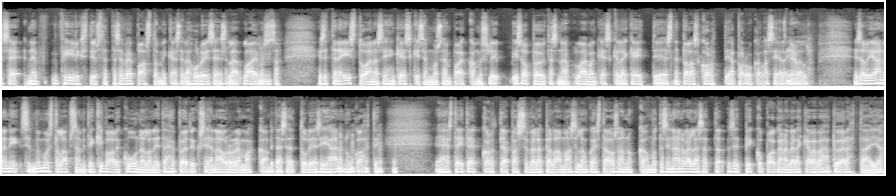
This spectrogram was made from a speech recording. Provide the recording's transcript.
se, ne fiilikset just, että se vepasto, mikä siellä hurisee siellä laivassa. Mm. Ja sitten ne istuu aina siihen keski semmoiseen paikkaan, missä oli iso pöytä siinä laivan keskellä ja keittiö, ja sitten ne pelas korttia porukalla siellä Joo. illalla. Niin se oli aina niin, mä muistan lapsena, miten kiva oli kuunnella niitä höpötyksiä ja naururemakkaa, mitä sieltä tuli, ja siihen aina nukahti. ja eihän sitä itse korttia päässyt vielä pelaamaan silloin, kun ei sitä osannutkaan, mutta siinä aina välillä että sit pikkupoikana vielä käy vähän pyörähtää ja,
